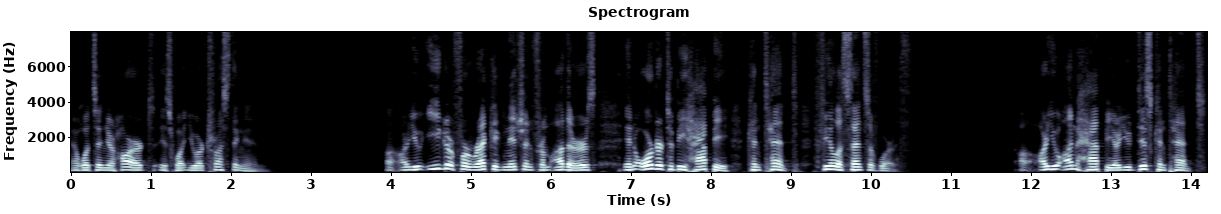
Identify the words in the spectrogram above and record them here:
And what's in your heart is what you are trusting in. Are you eager for recognition from others in order to be happy, content, feel a sense of worth? Are you unhappy? Are you discontent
